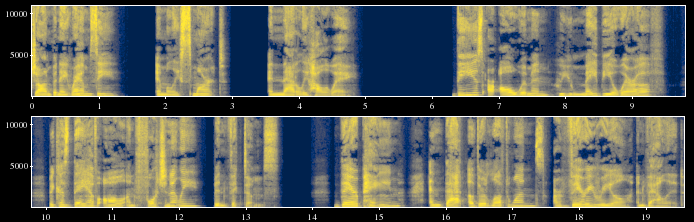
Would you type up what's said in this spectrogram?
JonBenét Ramsey, Emily Smart, and Natalee Holloway. These are all women who you may be aware of because they have all unfortunately been victims. Their pain and that of their loved ones are very real and valid.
